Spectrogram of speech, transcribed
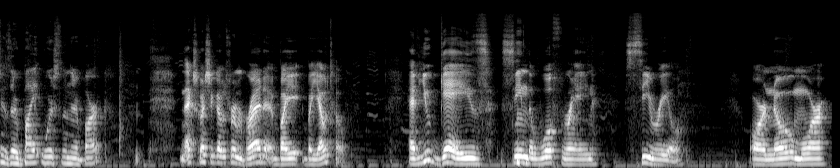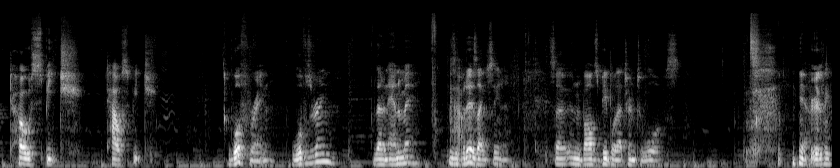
Is their bite worse than their bark? Next question comes from Bread by Bayoto. Have you gays seen the Wolf Rain serial? Or no more toe speech? Tau speech. Wolf Ring. Wolf's Ring? Is that an anime? Because if it is, I've seen it. So it involves people that turn to wolves. yeah. Really?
